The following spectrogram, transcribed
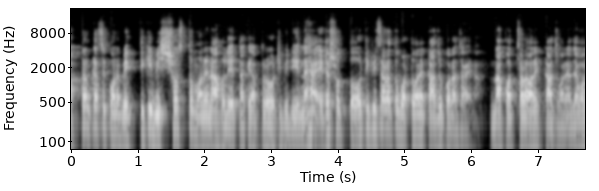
আপনার কাছে কোনো ব্যক্তিকে বিশ্বস্ত মনে না হলে তাকে আপনার ওটিপি দিয়ে না হ্যাঁ এটা সত্য। ওটিপি ছাড়া তো বর্তমানে কাজও করা যায় না। নাফাত ছাড়া অনেক কাজ হয় না। যেমন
